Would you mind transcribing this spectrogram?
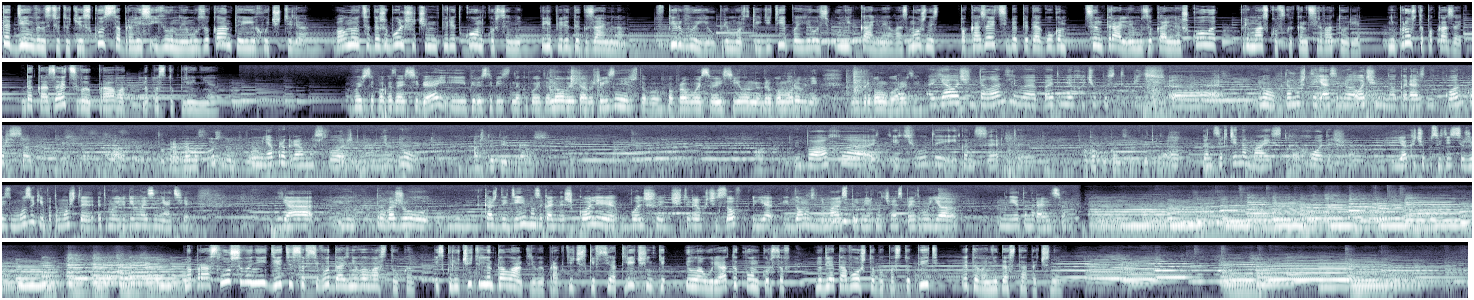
этот день в Институте искусств собрались юные музыканты и их учителя. Волнуются даже больше, чем перед конкурсами или перед экзаменом. Впервые у приморских детей появилась уникальная возможность показать себя педагогом Центральной музыкальной школы при Московской консерватории. Не просто показать, доказать свое право на поступление. Хочется показать себя и переступить на какой-то новый этап жизни, чтобы попробовать свои силы на другом уровне, в другом городе. Я очень талантливая, поэтому я хочу поступить, э, ну, потому что я заняла очень много разных конкурсов. А программа сложная у тебя? У меня программа сложная. Мне, ну, а что ты играешь? Баха, этюды и концерты. А какой концерт ты играешь? Концертина майская, ходыша. Я хочу посвятить всю жизнь музыке, потому что это мое любимое занятие. Я провожу каждый день в музыкальной школе больше четырех часов, я, и дома занимаюсь примерно час, поэтому я, мне это нравится. Прослушивании дети со всего Дальнего Востока. Исключительно талантливые практически все отличники и лауреаты конкурсов. Но для того, чтобы поступить, этого недостаточно.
